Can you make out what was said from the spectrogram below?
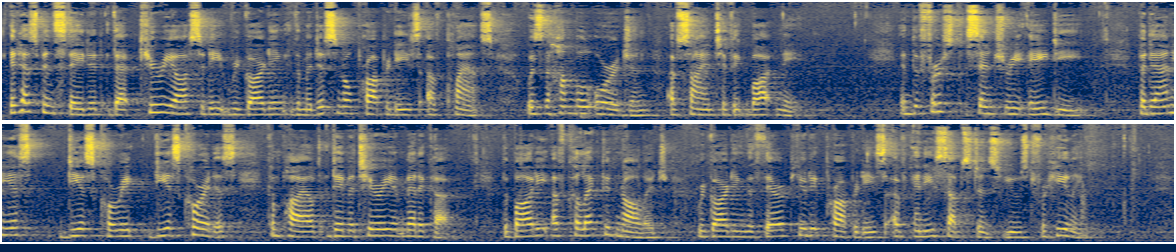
It has been stated that curiosity regarding the medicinal properties of plants was the humble origin of scientific botany. In the first century AD, Pedanius Dioscorides compiled De Materia Medica, the body of collected knowledge regarding the therapeutic properties of any substance used for healing.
